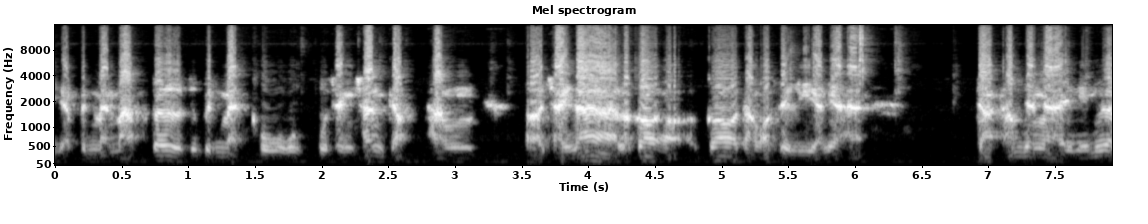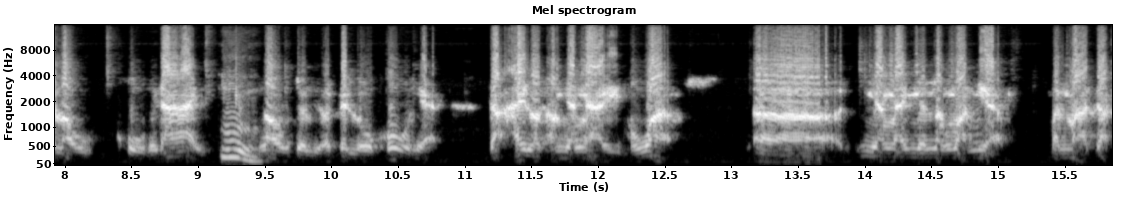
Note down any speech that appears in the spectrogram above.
เนี่ยเป็นแมตช์มาสเตอร์ซึ่งเป็นแมตช์โค co-sanction กับทางไชน่าแล้วก็ก็ทางออสเตรเลียเนี่ยฮะจะทำยังไงในเมื่อเรา co ไม่ได้อืมเราจะเหลือเป็นโลโก้เนี่ย จะให้เราทำยังไง เพราะว่าเอ่อยังไงเงินรางวัลเนี่ย มันมาจาก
